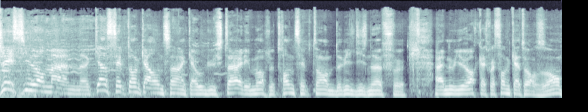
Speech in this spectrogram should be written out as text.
Jessie Norman, 15 septembre 45 à Augusta. Elle est morte le 30 septembre 2019 euh, à New York à 74 ans.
